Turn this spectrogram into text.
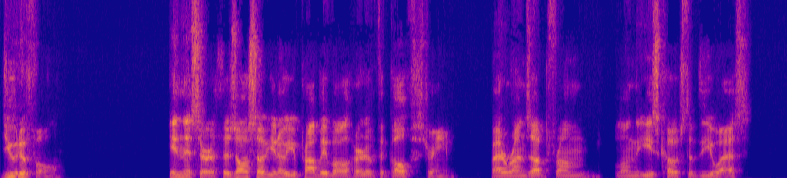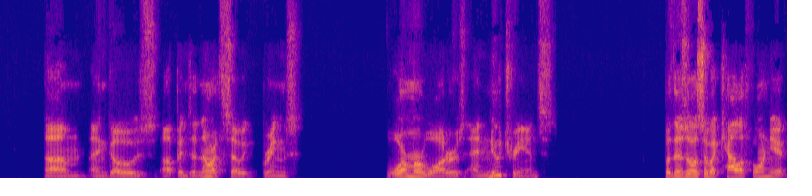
beautiful in this earth. There's also, you know, you probably have all heard of the Gulf Stream, right? It runs up from along the east coast of the US. um, and goes up into the north. So it brings warmer waters and nutrients. But there's also a California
